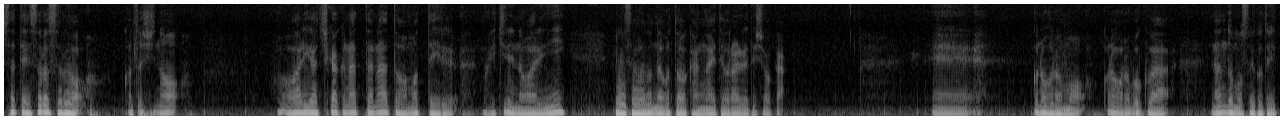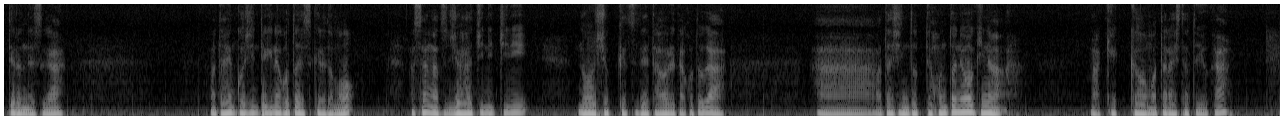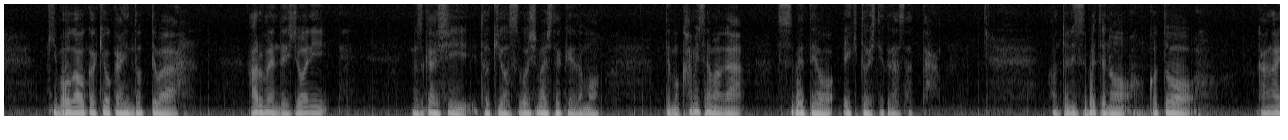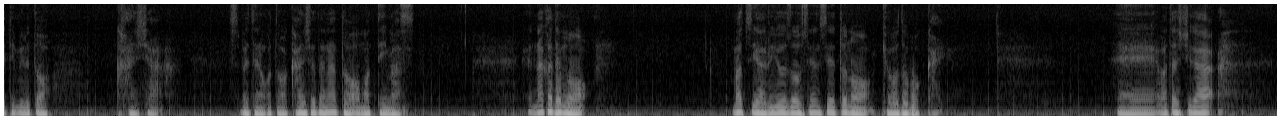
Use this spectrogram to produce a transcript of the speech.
さてそろそろ今年の終わりが近くなったなと思っているま1年の終わりに皆さんはどんなことを考えておられるでしょうか、えー、この頃もこの頃僕は何度もそういうことを言ってるんですが、まあ、大変個人的なことですけれども3月18日に脳出血で倒れたことがあ私にとって本当に大きなまあ、結果をもたらしたというか希望が丘教会にとってはある面で非常に難しい時を過ごしましたけれどもでも神様が全てを益としてくださった。本当に全てのことを考えてみると感謝。全てのことは感謝だなと思っています。中でも松谷隆三先生との共同牧会、えー、私が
